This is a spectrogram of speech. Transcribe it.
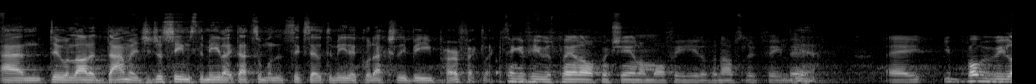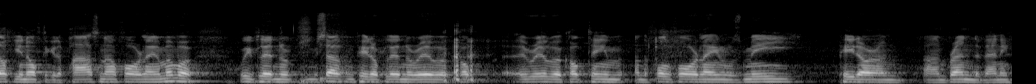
and do a lot of damage. It just seems to me like that's someone that sticks out to me that could actually be perfect. Like, I think if he was playing off McShane or Murphy, he'd have an absolute field day. Uh, you'd probably be lucky enough to get a pass now for forward line. I remember we played, in a, myself and Peter played in a Railway Cup, a Railway Cup team, and the full forward line was me, Peter, and, and Brendan Devenney.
